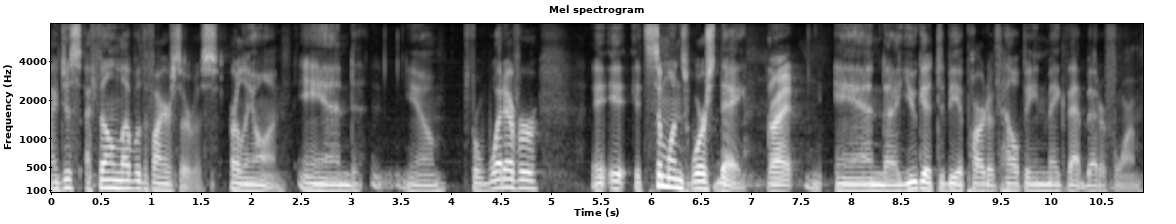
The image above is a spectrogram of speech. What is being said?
i just i fell in love with the fire service early on and you know for whatever it, it's someone's worst day Right. and uh, you get to be a part of helping make that better for them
